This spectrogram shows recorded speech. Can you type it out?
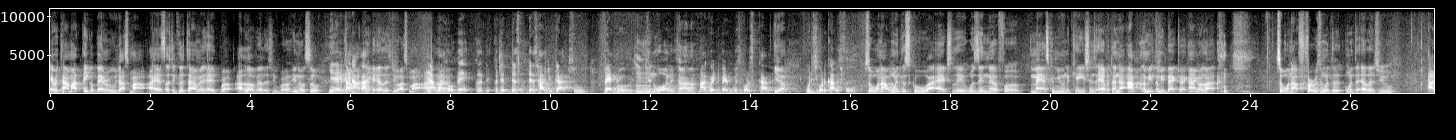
every time I think of Baton Rouge, I smile. I had such a good time at, at bro. I love LSU, bro. You know, so Yeah, every and- time and I, I- think of LSU, I smile. And I, ain't want to go back because that, that's that's how you got to Baton Rouge. You was in New Orleans. Uh-huh. Migrated to Baton Rouge to go to college. Yep. What did you go to college for? So when I went to school, I actually was in there for mass communications, advertising. Now, I, let me let me backtrack. I ain't gonna lie. so when I first went to went to LSU, I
